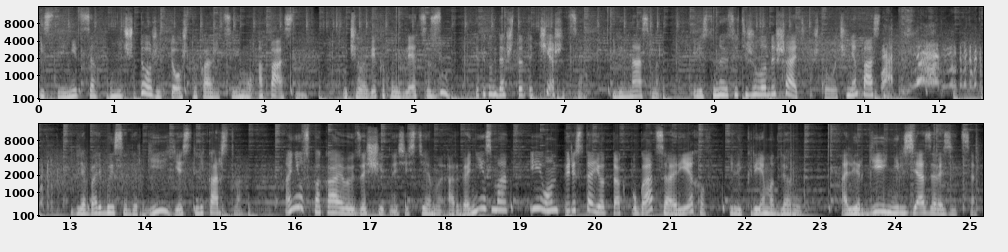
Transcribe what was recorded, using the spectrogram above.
и стремится уничтожить то, что кажется ему опасным. У человека появляется зуд. Это когда что-то чешется, или насморк, или становится тяжело дышать, что очень опасно. Для борьбы с аллергией есть лекарства. Они успокаивают защитные системы организма, и он перестает так пугаться орехов или крема для рук. Аллергией нельзя заразиться –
